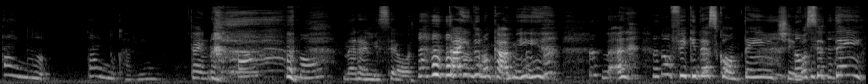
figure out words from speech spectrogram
Tá indo, tá indo no caminho? Tá indo... Tá, tá bom. Maralice é ótimo. Tá indo no caminho. Não fique descontente. Não você fique tem.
